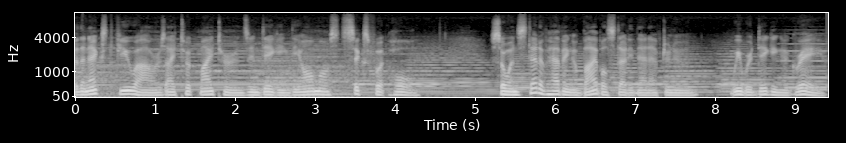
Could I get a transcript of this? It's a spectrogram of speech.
For the next few hours, I took my turns in digging the almost six foot hole. So instead of having a Bible study that afternoon, we were digging a grave.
